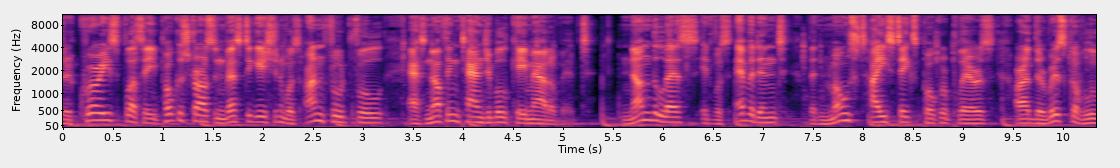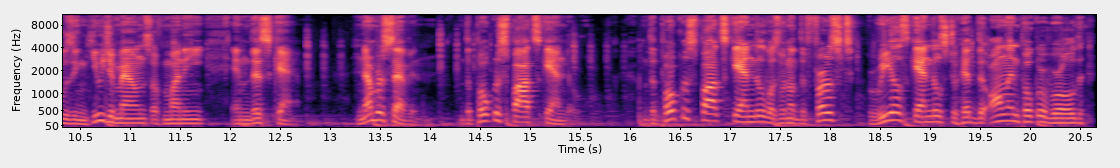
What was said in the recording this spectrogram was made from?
their queries plus a PokerStars investigation was unfruitful as nothing tangible came out of it. Nonetheless, it was evident that most high-stakes poker players are at the risk of losing huge amounts of money in this scam. Number 7. The PokerSpot Scandal the PokerSpot scandal was one of the first real scandals to hit the online poker world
